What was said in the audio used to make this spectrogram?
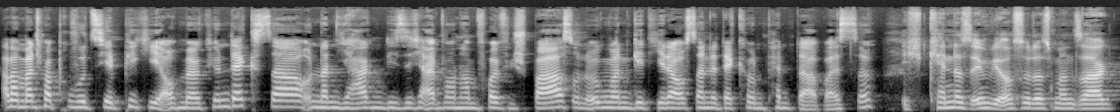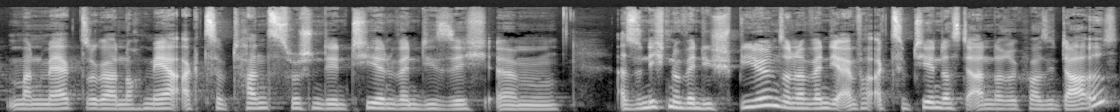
Aber manchmal provoziert Piki auch Murky und Dexter. Und dann jagen die sich einfach und haben voll viel Spaß. Und irgendwann geht jeder auf seine Decke und pennt da, weißt du? Ich kenne das irgendwie auch so, dass man sagt, sagt, man merkt sogar noch mehr Akzeptanz zwischen den Tieren, wenn die sich, ähm, also nicht nur wenn die spielen, sondern wenn die einfach akzeptieren, dass der andere quasi da ist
